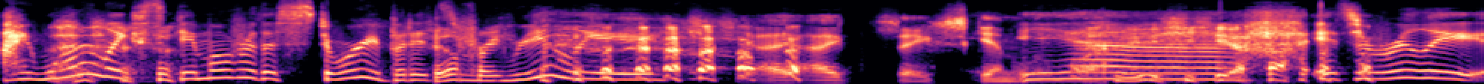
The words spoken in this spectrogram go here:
I want to like skim over the story, but it's really I, I'd say skim yeah, Yeah. it's really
